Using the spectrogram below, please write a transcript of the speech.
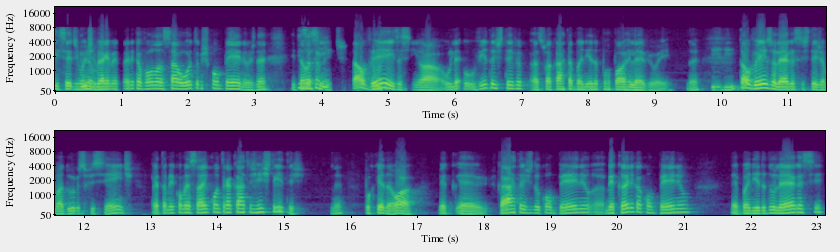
E se eles mantiverem a mecânica, vão lançar outros companions, né? Então, assim, Exatamente. assim, talvez, uhum. assim, ó, o, o Vintage teve a sua carta banida por Power Level aí, né? Uhum. Talvez o Legacy esteja maduro o suficiente para também começar a encontrar cartas restritas, né? Por que não? Ó, é, cartas do Companion, mecânica Companion é banida do Legacy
